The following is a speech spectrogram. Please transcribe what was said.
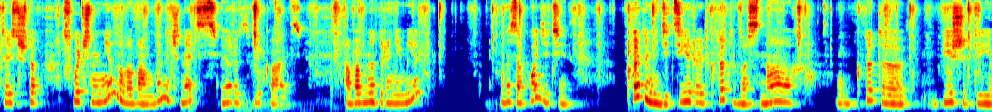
То есть, чтобы скучно не было вам, вы начинаете себя развлекать. А во внутренний мир вы заходите, кто-то медитирует, кто-то во снах, кто-то пишет и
